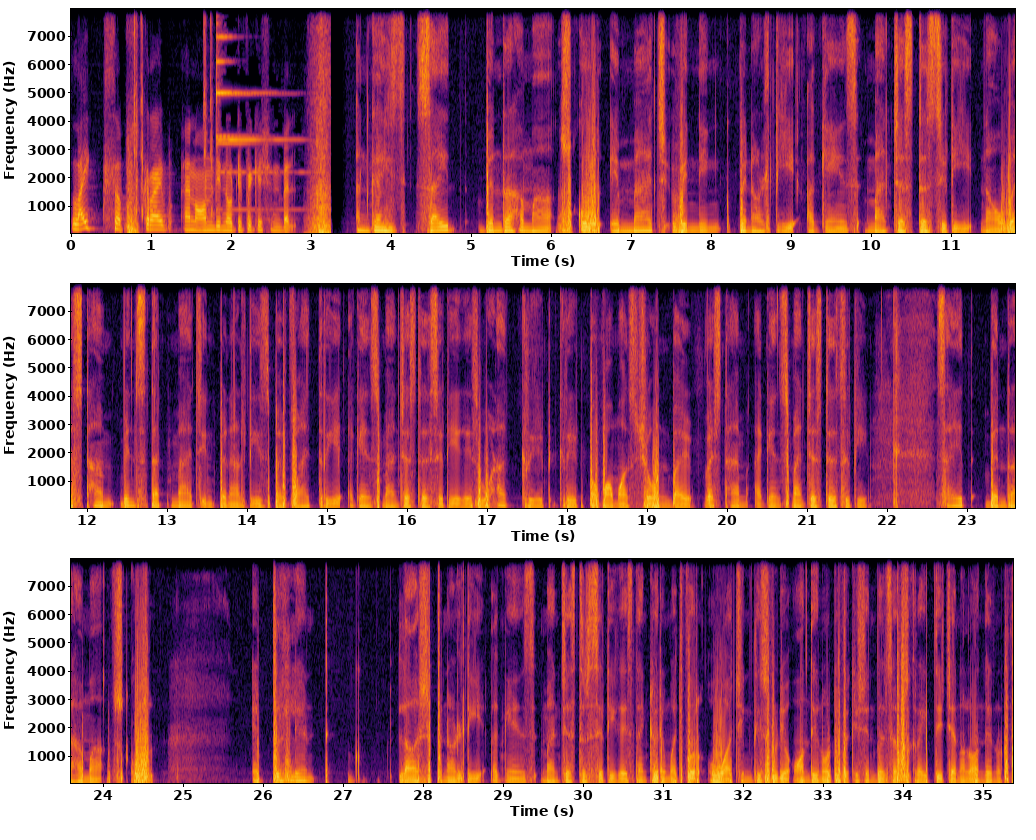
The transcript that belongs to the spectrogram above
like, subscribe, and on the notification bell. And guys, Said Benrahma scored a match-winning penalty against Manchester City. Now West Ham wins that match in penalties by 5-3 against Manchester City. Guys, what a great, great performance shown by West Ham against Manchester City. Said Benrahma scored a brilliant last penalty against manchester city guys. Thank you very much for watching this video. On the notification bell subscribe the channel on the notification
